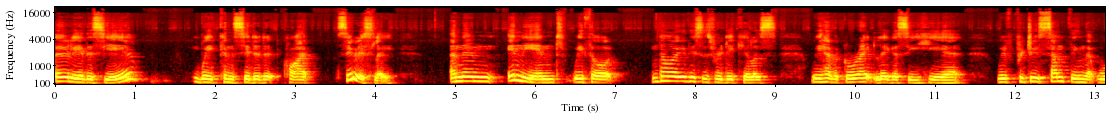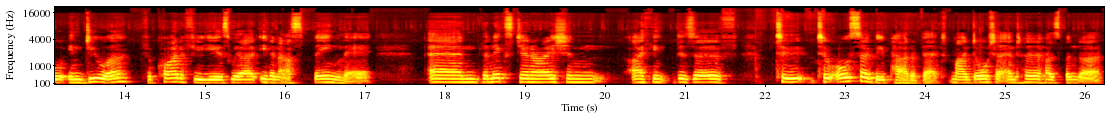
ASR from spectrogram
earlier this year, we considered it quite seriously. And then in the end, we thought, no, this is ridiculous. We have a great legacy here. We've produced something that will endure for quite a few years without even us being there. And the next generation, I think, deserve to to also be part of that. My daughter and her husband are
